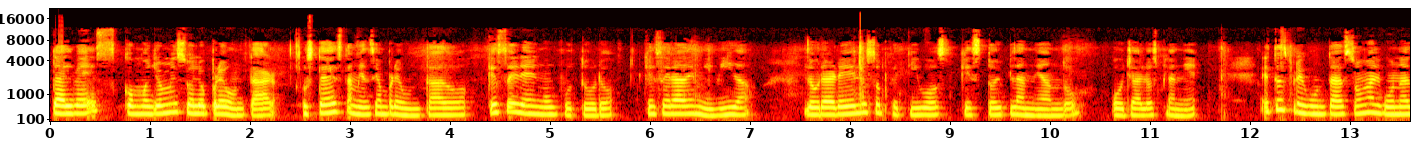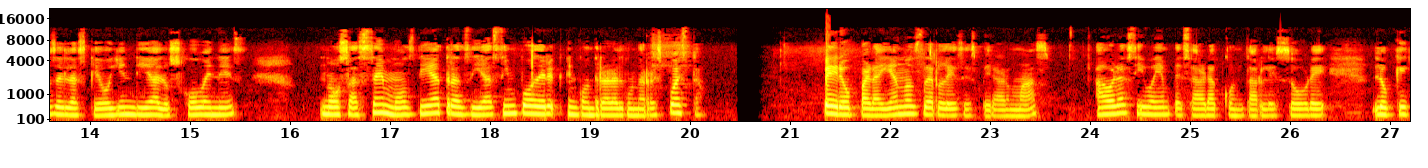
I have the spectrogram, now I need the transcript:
Tal vez, como yo me suelo preguntar, ustedes también se han preguntado qué seré en un futuro, qué será de mi vida, lograré los objetivos que estoy planeando o ya los planeé? Estas preguntas son algunas de las que hoy en día los jóvenes nos hacemos día tras día sin poder encontrar alguna respuesta. Pero para ya no hacerles esperar más, ahora sí voy a empezar a contarles sobre lo que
